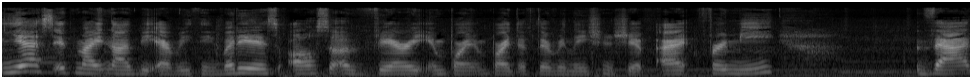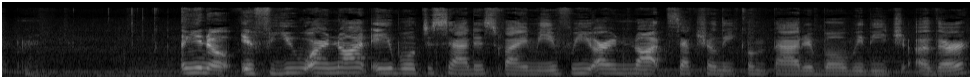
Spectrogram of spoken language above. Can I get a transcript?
yes, it might not be everything, but it is also a very important part of the relationship. I for me that you know, if you are not able to satisfy me, if we are not sexually compatible with each other,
